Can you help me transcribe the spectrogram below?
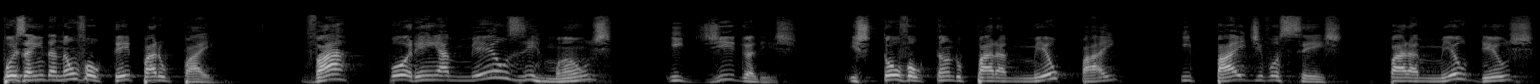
pois ainda não voltei para o Pai. Vá, porém, a meus irmãos e diga-lhes: Estou voltando para meu Pai e Pai de vocês, para meu Deus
